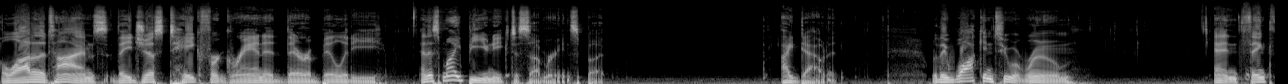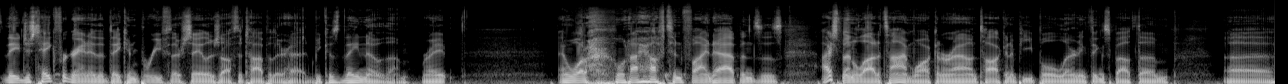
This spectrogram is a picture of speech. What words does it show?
a lot of the times they just take for granted their ability, and this might be unique to submarines, but I doubt it. Where they walk into a room and think they just take for granted that they can brief their sailors off the top of their head because they know them, right? And what what I often find happens is I spend a lot of time walking around talking to people, learning things about them uh,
